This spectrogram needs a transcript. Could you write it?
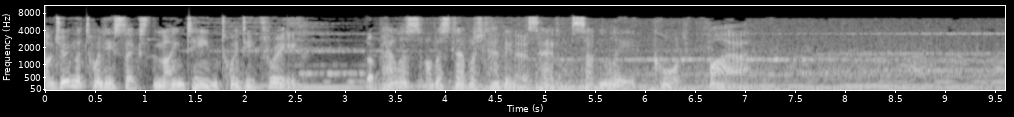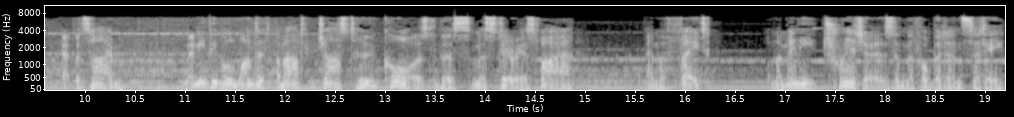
On June the 26th, 1923, the Palace of Established Happiness had suddenly caught fire. At the time, many people wondered about just who caused this mysterious fire and the fate of the many treasures in the Forbidden City.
